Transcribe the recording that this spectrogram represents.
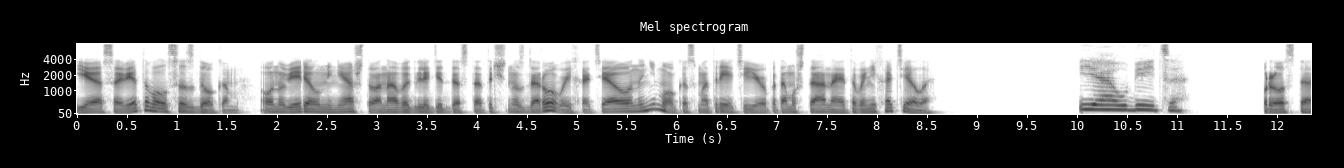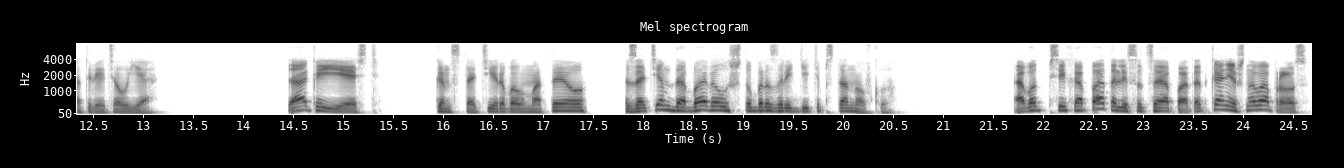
Я советовался с доком. Он уверил меня, что она выглядит достаточно здоровой, хотя он и не мог осмотреть ее, потому что она этого не хотела. «Я убийца», — просто ответил я. «Так и есть», — констатировал Матео, затем добавил, чтобы разрядить обстановку. «А вот психопат или социопат — это, конечно, вопрос».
